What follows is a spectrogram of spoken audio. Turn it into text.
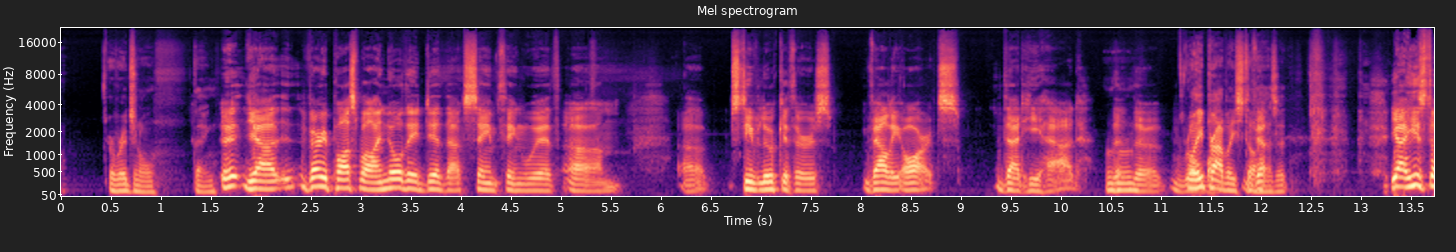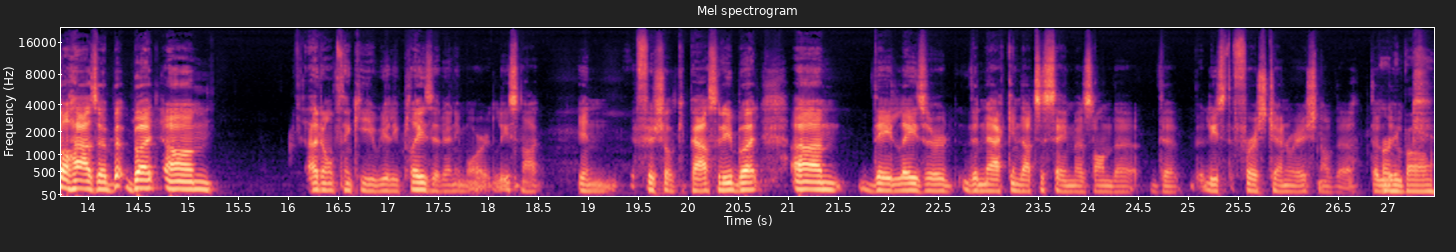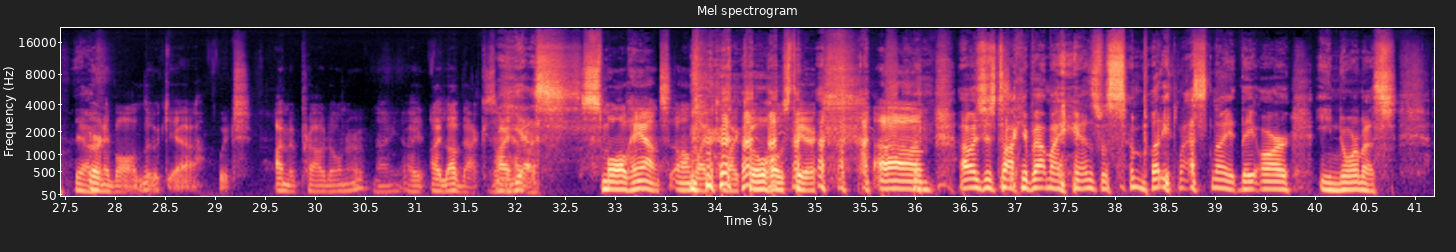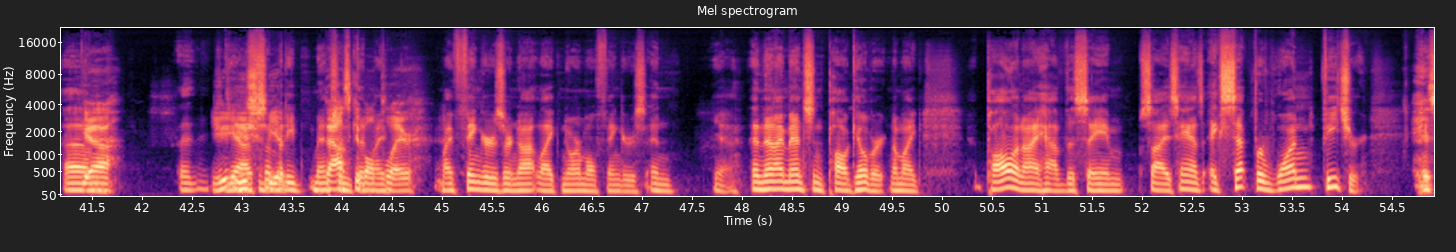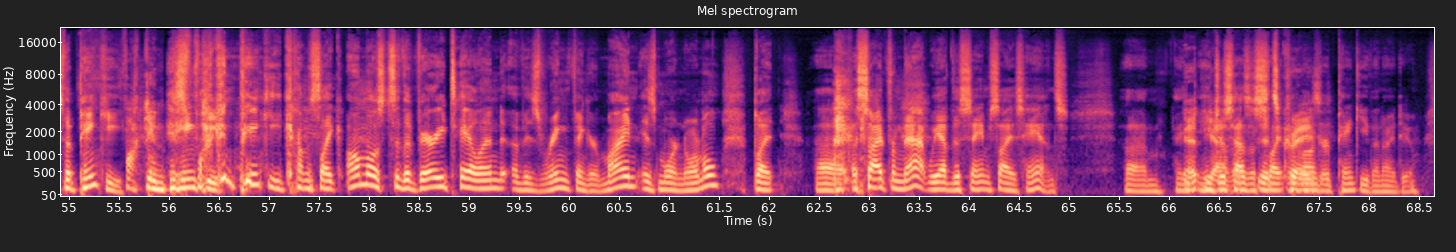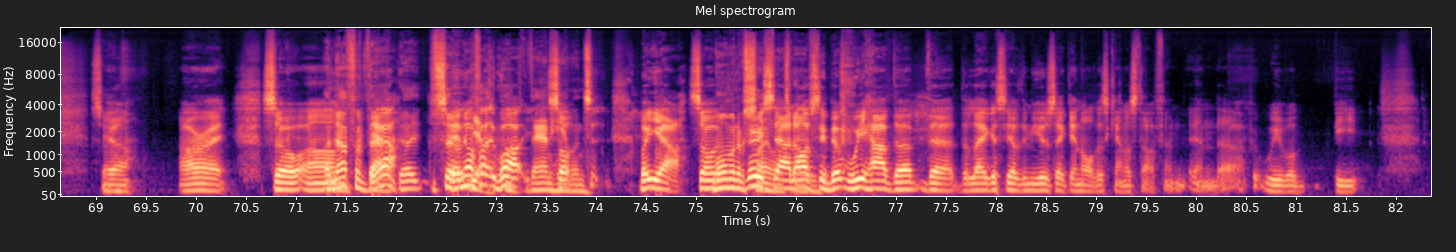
original thing. Uh, yeah, very possible. I know they did that same thing with um, uh, Steve Lukather's Valley Arts. that he had. The, Mhm. the Well, he probably still Ve- has it. Yeah, he still has it, but, but um, I don't think he really plays it anymore. At least not in official capacity. But um, they lasered the neck, and that's the same as on the the at least the first generation of the the Ernie Luke Ball. Yeah. Ernie Ball Luke. Yeah, which I'm a proud owner of. And I, I, I love that because I have Yes. small hands, unlike my co-host here. Um, I was just talking about my hands with somebody last night. They are enormous. Um, yeah, uh, you, yeah. you somebody mentioned basketball that my, player. my fingers are not like normal fingers, and yeah. And then I mentioned Paul Gilbert, and I'm like, Paul and I have the same size hands, except for one feature. It's the pinky. Fucking His pinky. fucking pinky comes like almost to the very tail end of his ring finger. Mine is more normal, but uh, aside from that, we have the same size hands. Um, he, Yeah, he yeah, just has a slightly longer pinky than I do. So Yeah. All right. So um, enough of that. yeah. Uh, so Enough yeah, of- well, Van so Halen. t- but yeah, so Moment of very silence, sad, maybe. obviously. But we have the the the legacy of the music and all this kind of stuff, and and uh, we will be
